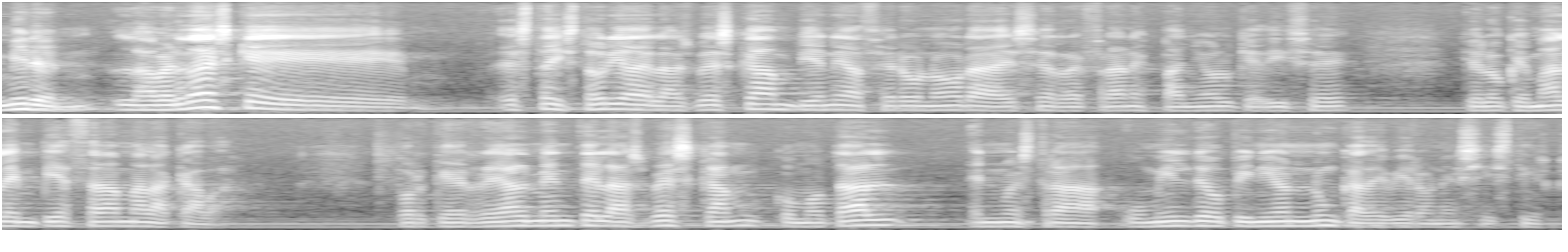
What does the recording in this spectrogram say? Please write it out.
miren, la verdad es que esta historia de las Vescam viene a hacer honor a ese refrán español que dice que lo que mal empieza, mal acaba. Porque realmente las Vescam, como tal, en nuestra humilde opinión, nunca debieron existir.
